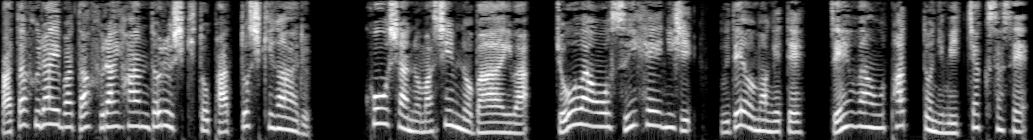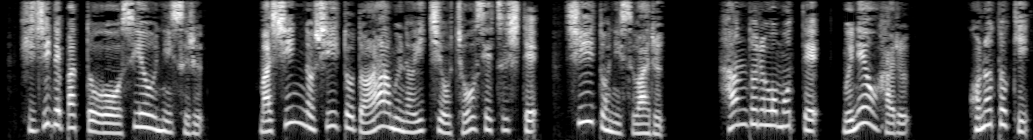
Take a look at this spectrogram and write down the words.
バタフライバタフライハンドル式とパッド式がある。後者のマシンの場合は、上腕を水平にし、腕を曲げて、前腕をパッドに密着させ、肘でパッドを押すようにする。マシンのシートとアームの位置を調節して、シートに座る。ハンドルを持って胸を張る。この時、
